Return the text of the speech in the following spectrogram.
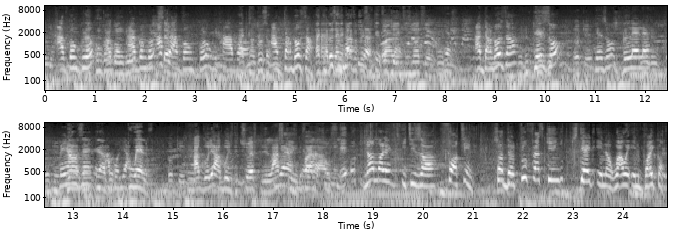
Okay. Agonglo. Agonglo. Agonglo. After. Agonglo, we have uh, Adandozan. Adandozan. Adandozan n'est pas Not here. représenté. Okay, it is not here. Yes. Adandozan, Gezo, Okay. Gezo, Glele, Okay. Behanzin, Et Ago. Agolia. 12. Okay. Agoli-Agbo is the twelfth, the last Yes, king the of last Dahomey. Et Normally, it is uh, 14. So the two first kings stayed in uh, Wawe in Bohicon.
